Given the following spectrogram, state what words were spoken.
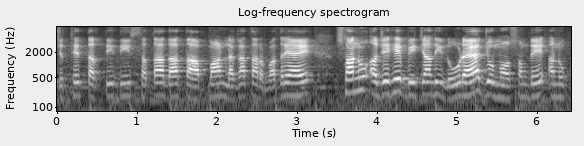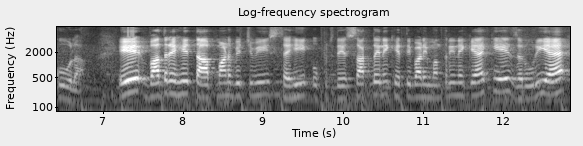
ਜਿੱਥੇ ਧਰਤੀ ਦੀ ਸਤਹ ਦਾ ਤਾਪਮਾਨ ਲਗਾਤਾਰ ਵਧ ਰਿਹਾ ਹੈ, ਸਾਨੂੰ ਅਜਿਹੇ ਬੀਜਾਂ ਦੀ ਲੋੜ ਹੈ ਜੋ ਮੌਸਮ ਦੇ ਅਨੁਕੂਲ ਆ। ਇਹ ਵੱਧ ਰਹੇ ਤਾਪਮਾਨ ਵਿੱਚ ਵੀ ਸਹੀ ਉਪਜ ਦੇ ਸਕਦੇ ਨੇ। ਖੇਤੀਬਾੜੀ ਮੰਤਰੀ ਨੇ ਕਿਹਾ ਕਿ ਇਹ ਜ਼ਰੂਰੀ ਹੈ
